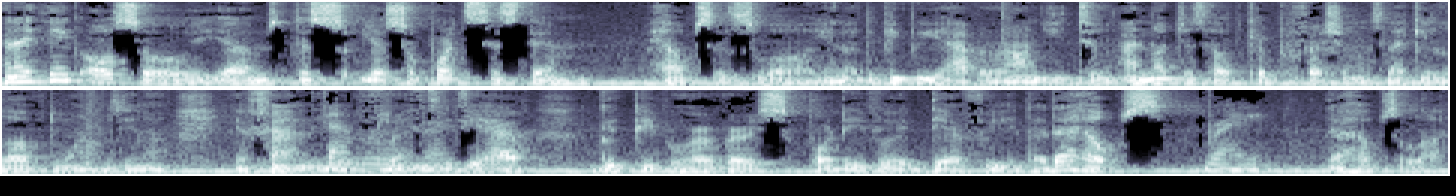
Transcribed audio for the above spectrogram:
And I think also um, the, your support system helps as well. You know, the people you have around you too, and not just healthcare professionals, like your loved ones. You know, your family, Family your friends. friends, if you have good people who are very supportive, who are there for you, that that helps. right. That helps a lot.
